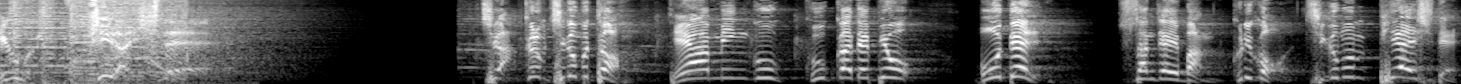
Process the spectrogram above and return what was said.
지금은 귀한 시대. 자, 그럼 지금부터 대한민국 국가대표 모델 수상자의 방 그리고 지금은 PR 시대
